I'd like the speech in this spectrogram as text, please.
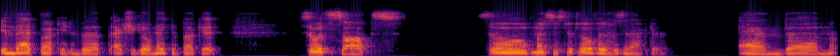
in that bucket, in the actually go make it bucket, so it's socks. So my sister Tova is an actor, and um,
